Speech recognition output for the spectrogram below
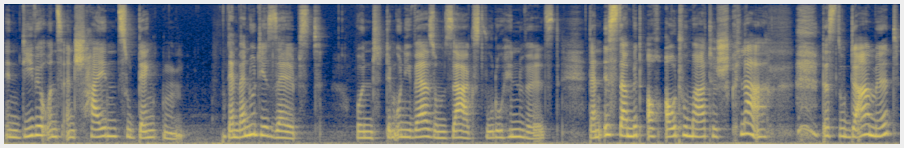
in die wir uns entscheiden zu denken. Denn wenn du dir selbst und dem Universum sagst, wo du hin willst, dann ist damit auch automatisch klar, dass du damit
